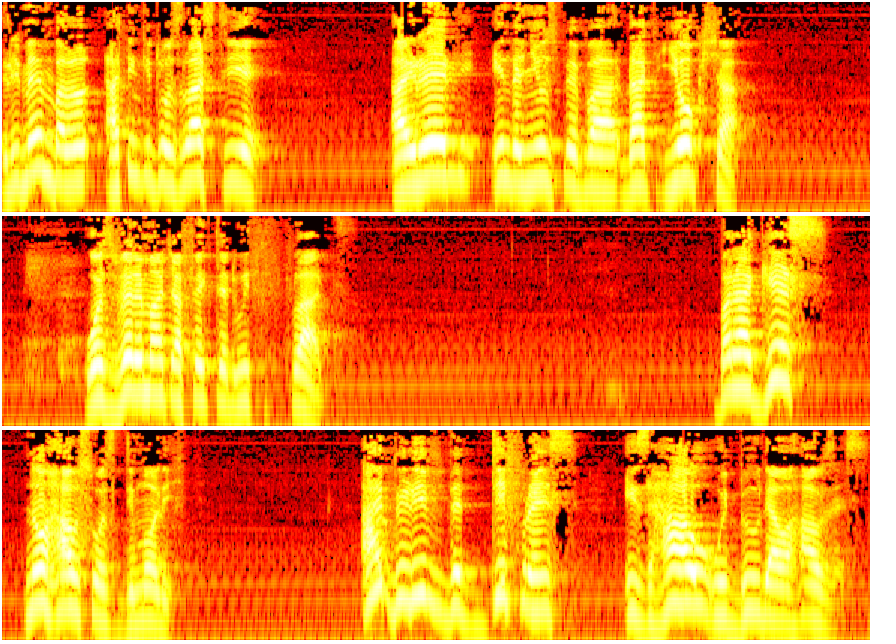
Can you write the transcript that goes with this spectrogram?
remember, I think it was last year, I read in the newspaper that Yorkshire was very much affected with floods. But I guess no house was demolished. I believe the difference is how we build our houses.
